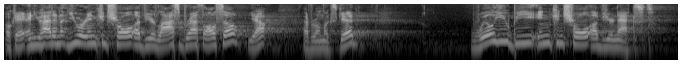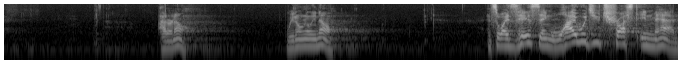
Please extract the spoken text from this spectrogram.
Okay, and you, had an, you were in control of your last breath also? Yeah, everyone looks good. Will you be in control of your next? I don't know. We don't really know. And so Isaiah is saying, Why would you trust in man?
